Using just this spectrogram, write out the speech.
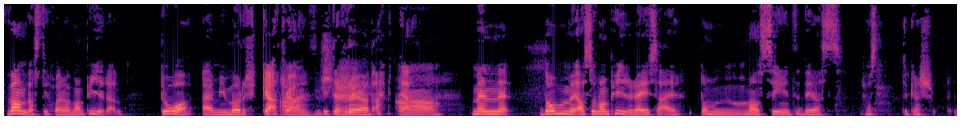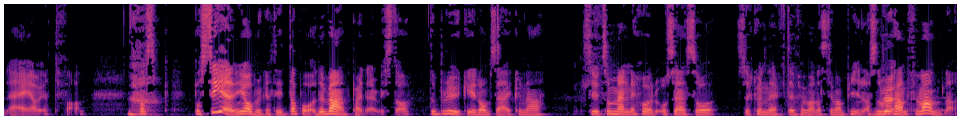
förvandlas till själva vampyren. Då är de ju mörka tror jag. Lite rödaktiga. Ja. Men de, alltså vampyrer är ju så här, de, man ser ju inte deras, fast det kanske, nej jag vet fan. Fast på serien jag brukar titta på, The Vampire Diaries då, då brukar ju de så här kunna se ut som människor och sen så sekunder efter förvandlas till vampyrer. Alltså de kan förvandlas.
